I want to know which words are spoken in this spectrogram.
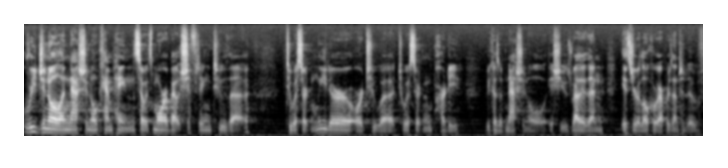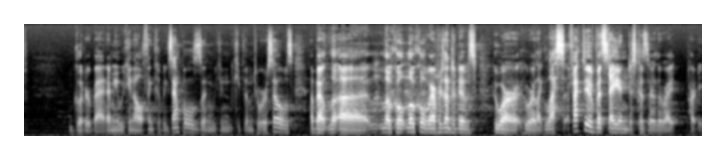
regional and national campaigns. So it's more about shifting to the to a certain leader or to a, to a certain party because of national issues, rather than is your local representative good or bad. I mean, we can all think of examples, and we can keep them to ourselves about lo- uh, local local representatives who are who are like less effective, but stay in just because they're the right party.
